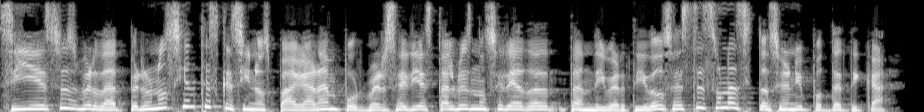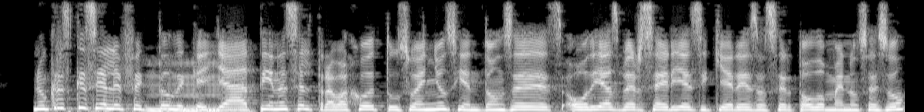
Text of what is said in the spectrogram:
Sí, eso es verdad, pero ¿no sientes que si nos pagaran por ver series tal vez no sería tan divertido? Esta es una situación hipotética. ¿No crees que sea el efecto de que Mm. ya tienes el trabajo de tus sueños y entonces odias ver series y quieres hacer todo menos eso?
